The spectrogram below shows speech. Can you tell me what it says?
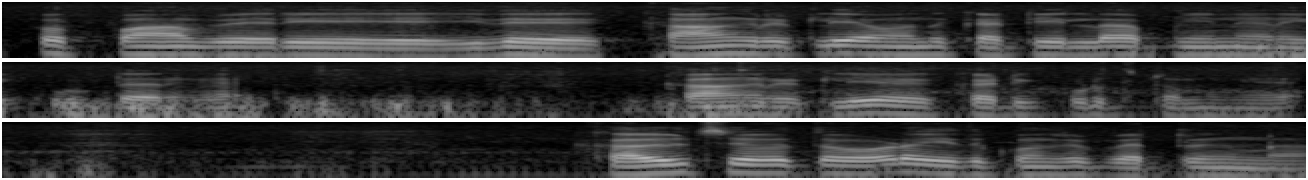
இப்போ பாம்பேரி இது காங்கிரீட்லேயே வந்து கட்டிடலாம் அப்படின்னு எனக்கு கூப்பிட்டாருங்க. காங்கிரீட்லேயே கட்டி கொடுத்துட்டோமுங்க. கல் செவத்தோட இது கொஞ்சம் பெட்டருங்கண்ணா.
